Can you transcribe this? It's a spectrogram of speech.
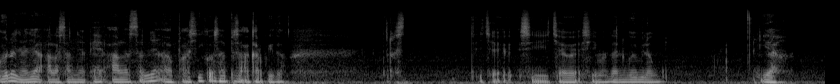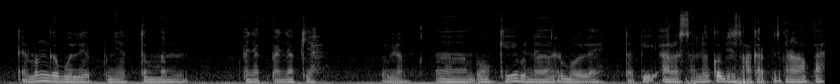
gue nanya aja alasannya eh alasannya apa sih kok sampai seakrab gitu? Terus si cewek si cewek si mantan gue bilang ya emang gak boleh punya temen banyak-banyak ya? Gue bilang ehm, oke okay, bener boleh tapi alasannya kok bisa akrab itu kenapa?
